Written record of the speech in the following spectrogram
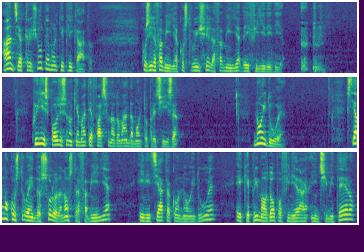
anzi accresciuto e moltiplicato. Così la famiglia costruisce la famiglia dei figli di Dio. Qui gli sposi sono chiamati a farsi una domanda molto precisa. Noi due stiamo costruendo solo la nostra famiglia, iniziata con noi due, e che prima o dopo finirà in cimitero,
